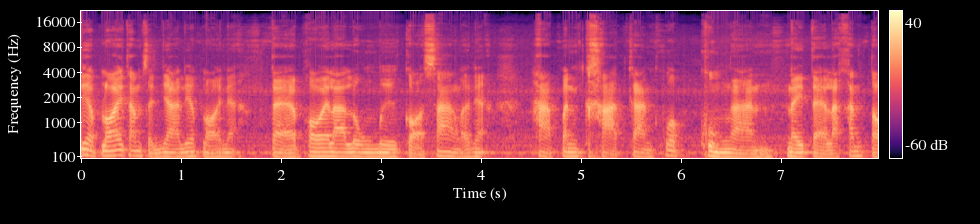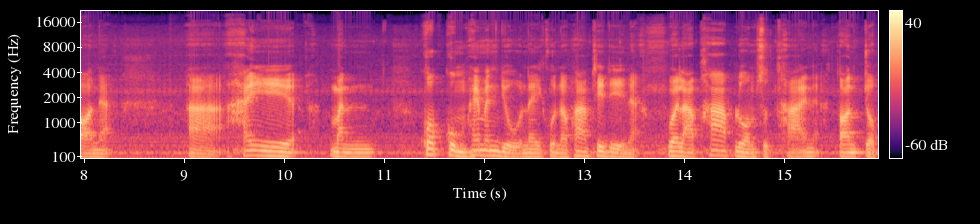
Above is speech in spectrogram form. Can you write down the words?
เรียบร้อยทำสัญญาเรียบร้อยเนี่ยแต่พอเวลาลงมือก่อสร้างแล้วเนี่ยหากมันขาดการควบคุมงานในแต่ละขั้นตอนเนี่ยให้มันควบคุมให้มันอยู่ในคุณภาพที่ดีเนี่ยเวลาภาพรวมสุดท้ายเนี่ยตอนจบ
